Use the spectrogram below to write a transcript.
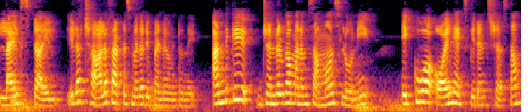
lifestyle ఇలా చాలా ఫ్యాక్టర్స్ మీద డిపెండ్ అయి ఉంటుంది. అందుకే జనరల్గా మనం సమ్మర్స్లోని ఎక్కువ ఆయిల్ని ఎక్స్పీరియన్స్ చేస్తాం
